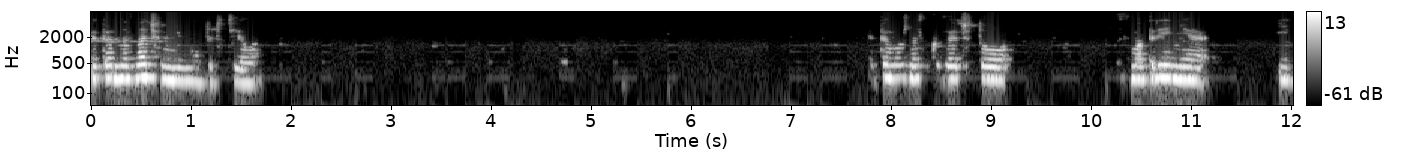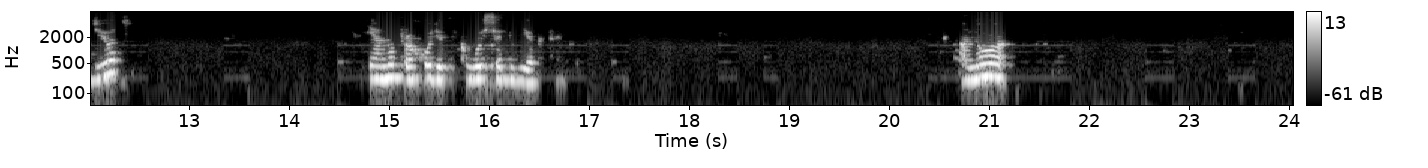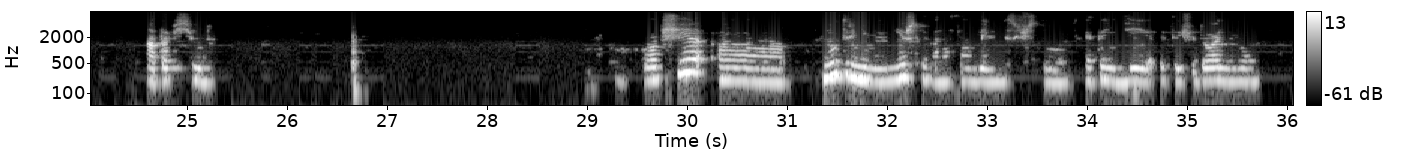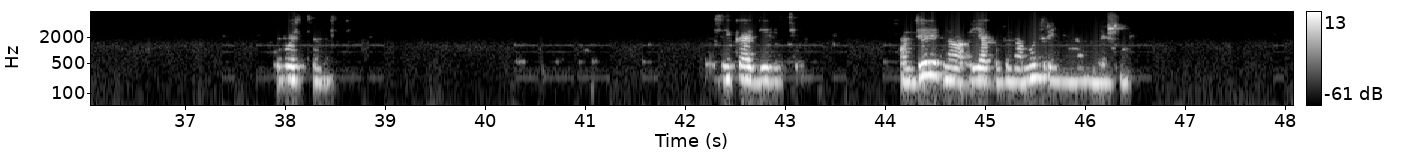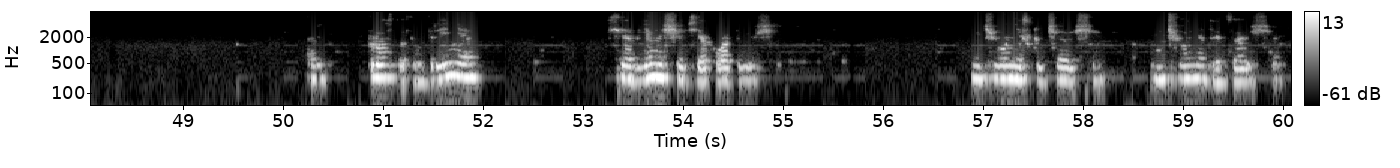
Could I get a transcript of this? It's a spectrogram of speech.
это однозначно не внутрь тела. Это можно сказать, что смотрение идет, и оно проходит сквозь объекты. Оно отовсюду. Вообще а, внутреннего и внешнего на самом деле не существует. Это идея, это еще дуальный ум. Двойственность. Возникает делитель. Он делит на, якобы на внутренний, на внешний. Просто смотрение, всеобъемлющее, всеохватывающее. Ничего не исключающее ничего не отрицающее.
